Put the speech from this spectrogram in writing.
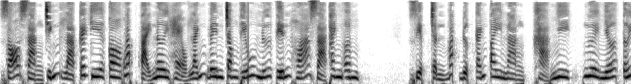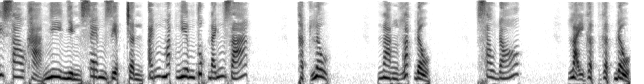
rõ ràng chính là cái kia co quắp tại nơi hẻo lánh bên trong thiếu nữ tiến hóa giả thanh âm. Diệp Trần bắt được cánh tay nàng, Khả Nhi, ngươi nhớ tới sao Khả Nhi nhìn xem Diệp Trần ánh mắt nghiêm túc đánh giá. Thật lâu. Nàng lắc đầu. Sau đó, lại gật gật đầu.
